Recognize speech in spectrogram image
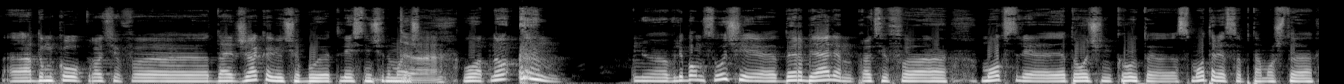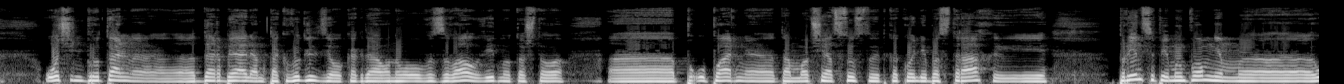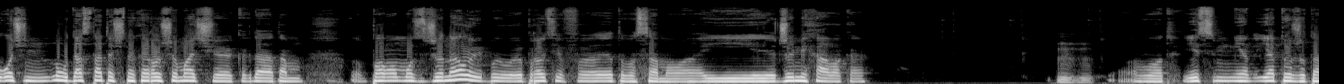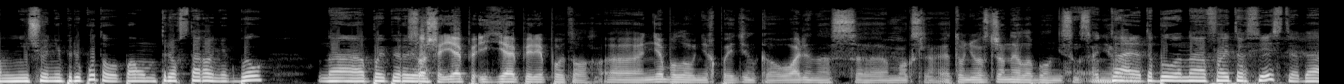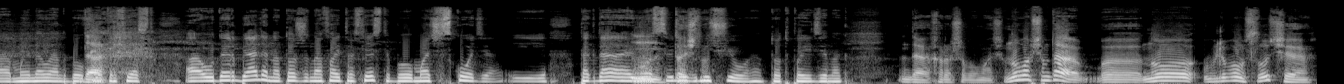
Адам Коу против э, Дайджаковича будет лестничный матч. Да. Вот, но в любом случае, Дерби Аллен против э, Моксли это очень круто смотрится, потому что очень брутально э, Дарби Аллен так выглядел, когда он его вызывал. Видно то, что э, у парня там вообще отсутствует какой-либо страх. И, в принципе, мы помним э, очень, ну, достаточно хороший матч, когда там, по-моему, с Джаналой был против э, этого самого и Джимми Хавака. Угу. Вот. Если мне, я тоже там ничего не перепутал, по-моему, трехсторонник был на пейпере. Слушай, я, я перепутал. Э, не было у них поединка у Алина с э, Моксли. Это у него с Джанелло был несанкционирован. Да, это было на Fighter Fest, да, Мейн был да. Fighter Fest. А у Дерби Алина тоже на Fighter Fest был матч с Коди. И тогда его mm, свели точно. в ничью, тот поединок. Да, хороший был матч. Ну, в общем, да. Э, но в любом случае,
